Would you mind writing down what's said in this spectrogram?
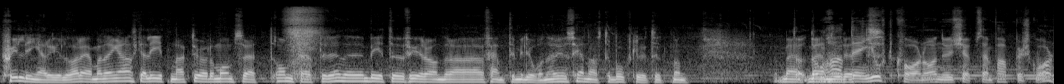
Skillingaryd vad det är, men det är en ganska liten aktör. De omsätter, omsätter en bit över 450 miljoner i senaste bokslutet. Men, men, de, de hade en hjortkvarn och har nu köpt en papperskvarn,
